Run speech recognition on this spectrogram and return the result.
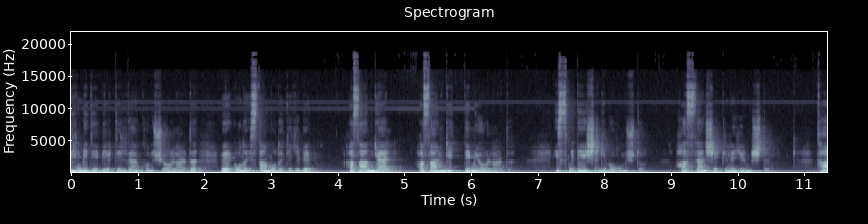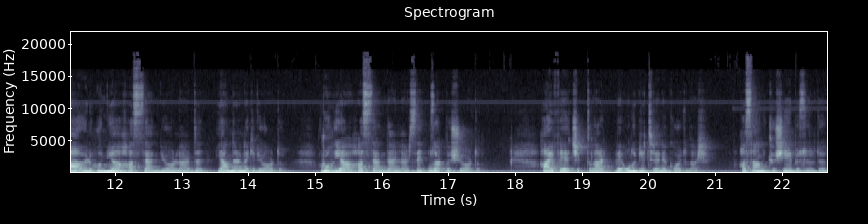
bilmediği bir dilden konuşuyorlardı ve ona İstanbul'daki gibi Hasan gel, Hasan git demiyorlardı. İsmi değişir gibi olmuştu. Hassen şekline girmişti. Taül Hunya Hassen diyorlardı, yanlarına gidiyordu. Ruh ya Hassen derlerse uzaklaşıyordu. Hayfa'ya çıktılar ve onu bir trene koydular. Hasan köşeye büzüldü.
